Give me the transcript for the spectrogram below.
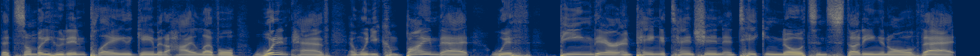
that somebody who didn't play the game at a high level wouldn't have. And when you combine that with being there and paying attention and taking notes and studying and all of that,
